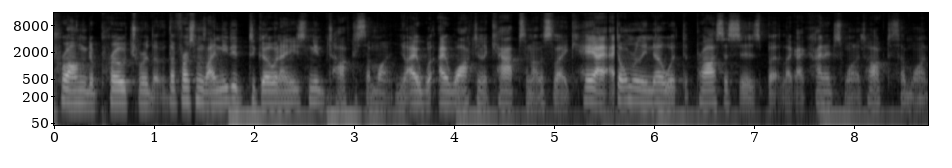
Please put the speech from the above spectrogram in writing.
pronged approach where the, the first one was I needed to go and I just needed to talk to someone. You know, I, I walked into CAPS and I was like, hey, I, I don't really know what the process is, but like I kind of just want to talk to someone.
